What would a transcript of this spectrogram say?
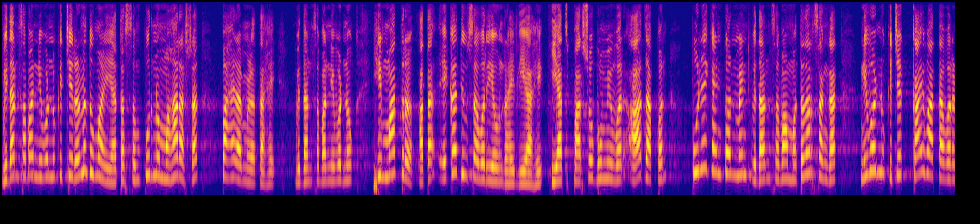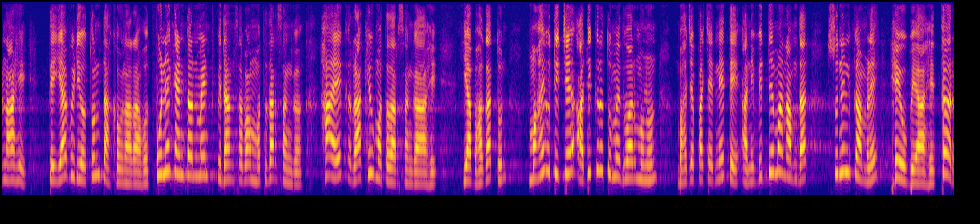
विधानसभा निवडणुकीची रणधुमाळी आता संपूर्ण महाराष्ट्रात पाहायला मिळत आहे. विधानसभा निवडणूक ही मात्र आता एका दिवसावर येऊन राहिली आहे. याच पार्श्वभूमीवर आज आपण पुणे कॅन्टोन्मेंट विधानसभा मतदारसंघात निवडणुकीचे काय वातावरण आहे ते या व्हिडिओतून दाखवणार आहोत. पुणे कॅन्टोन्मेंट विधानसभा मतदारसंघ हा एक राखीव मतदारसंघ आहे. या भागातून महायुतीचे अधिकृत उमेदवार म्हणून भाजपाचे नेते आणि विद्यमान आमदार सुनील कांबळे हे उभे आहेत. तर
